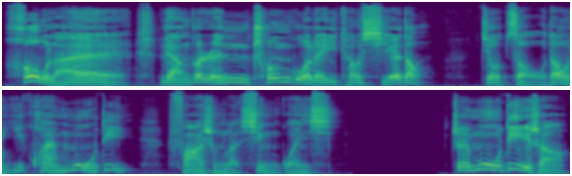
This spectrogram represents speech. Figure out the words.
后来两个人穿过了一条斜道，就走到一块墓地。发生了性关系。这墓地上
